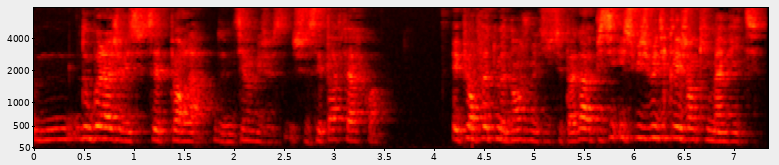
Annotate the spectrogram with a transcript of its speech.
Hum, Donc voilà, j'avais cette peur là de me dire mais je, je sais pas faire quoi. Et puis en fait maintenant je me dis c'est pas grave. Puis, et puis je me dis que les gens qui m'invitent,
